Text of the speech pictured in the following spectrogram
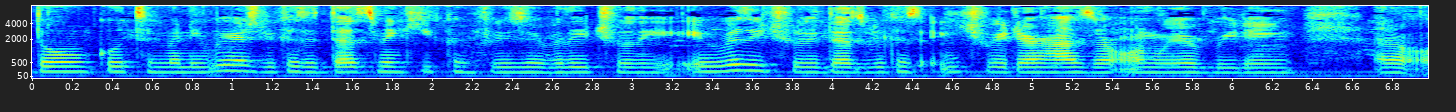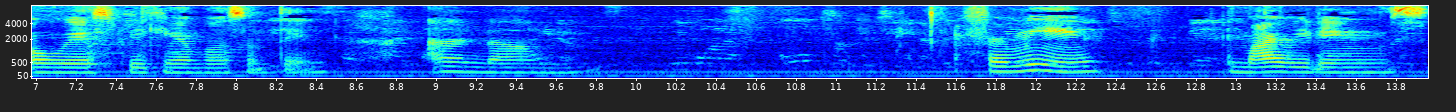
don't go to many readers because it does make you confused. It really, truly, it really, truly does because each reader has their own way of reading and their own way of speaking about something. And um, for me, my readings,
